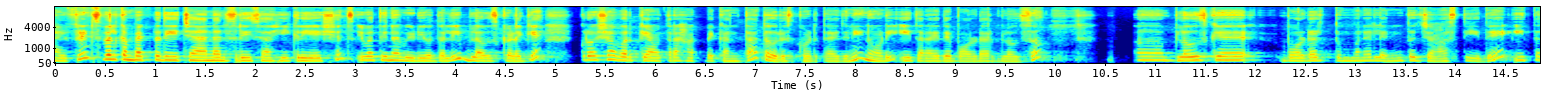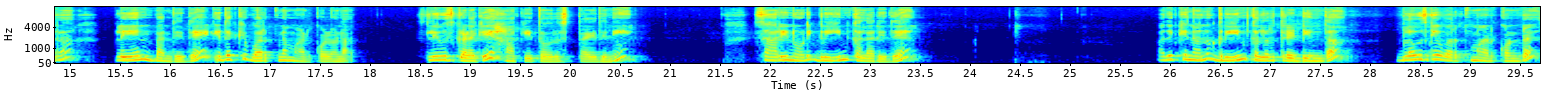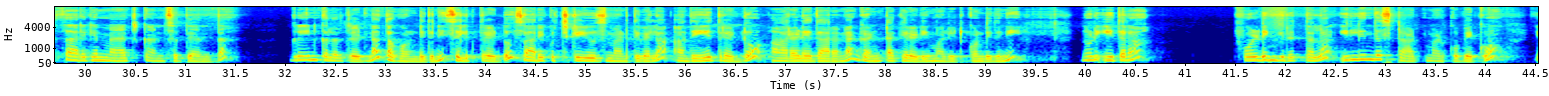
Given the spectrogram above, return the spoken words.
Hi friends welcome back to the channel Shri Sahi creations ಇವತ್ತಿನ ವಿಡಿಯೋದಲ್ಲಿ ಬ್ಲೌಸ್ಗಳಿಗೆ crochet work ಯಾವ ಥರ ಹಾಕಬೇಕಂತ ತೋರಿಸ್ಕೊಡ್ತಾ ಇದ್ದೀನಿ. ನೋಡಿ, ಈ ಥರ ಇದೆ ಬಾರ್ಡರ್ ಬ್ಲೌಸು ಬ್ಲೌಸ್ಗೆ ಬಾರ್ಡರ್ ತುಂಬಾ ಲೆಂತ್ ಜಾಸ್ತಿ ಇದೆ. ಈ ಥರ ಪ್ಲೇನ್ ಬಂದಿದೆ. ಇದಕ್ಕೆ ವರ್ಕ್ನ ಮಾಡ್ಕೊಳ್ಳೋಣ. ಸ್ಲೀವ್ಸ್ಗಳಿಗೆ ಹಾಕಿ ತೋರಿಸ್ತಾ ಇದ್ದೀನಿ. ಸಾರಿ ನೋಡಿ ಗ್ರೀನ್ ಕಲರ್ ಇದೆ. ಅದಕ್ಕೆ ನಾನು ಗ್ರೀನ್ ಕಲರ್ ಥ್ರೆಡ್ಡಿಂದ ಬ್ಲೌಸ್ಗೆ ವರ್ಕ್ ಮಾಡಿಕೊಂಡ್ರೆ ಸ್ಯಾರಿಗೆ ಮ್ಯಾಚ್ ಕಾಣಿಸುತ್ತೆ ಅಂತ. ಗ್ರೀನ್ ಕಲರ್ ಥ್ರೆಡ್ನ ತಗೊಂಡಿದ್ದೀನಿ ಸಿಲ್ಕ್ ಥ್ರೆಡ್ಡು ಸಾರಿ ಕುಚ್ಚಿಗೆ ಯೂಸ್ ಮಾಡ್ತೀವಲ್ಲ, ಅದೇ ಥ್ರೆಡ್ಡು ಆರಳೆ ದಾರನ ಗಂಟಾಕಿ ರೆಡಿ ಮಾಡಿ ಇಟ್ಕೊಂಡಿದ್ದೀನಿ ನೋಡಿ, ಈ ಥರ ಫೋಲ್ಡಿಂಗ್ ಇರುತ್ತಲ್ಲ, ಇಲ್ಲಿಂದ ಸ್ಟಾರ್ಟ್ ಮಾಡ್ಕೋಬೇಕು.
